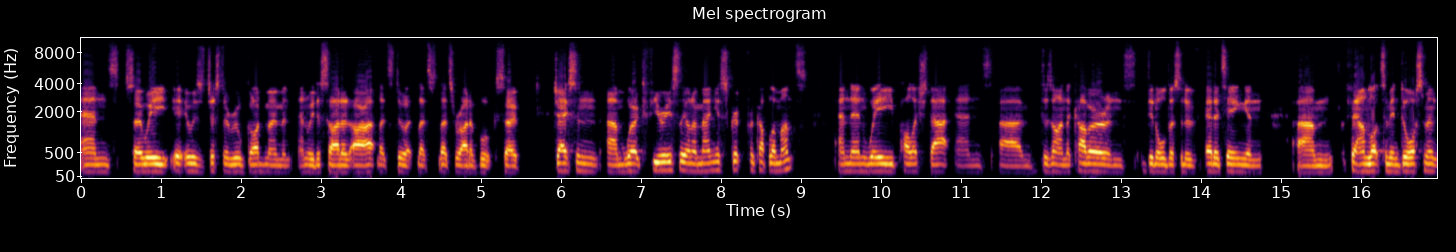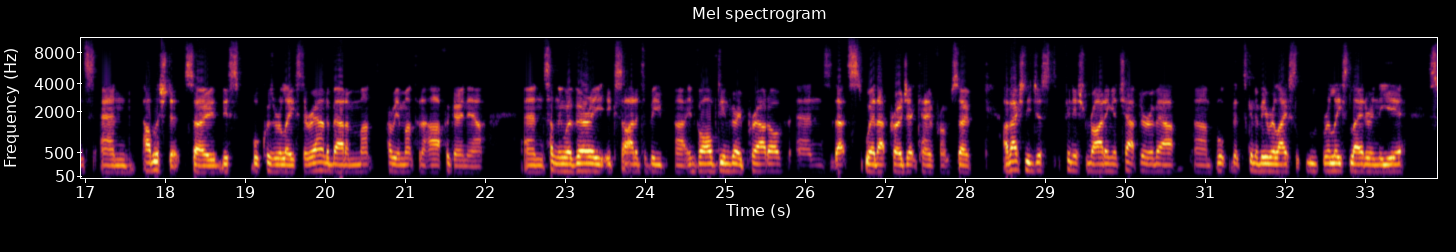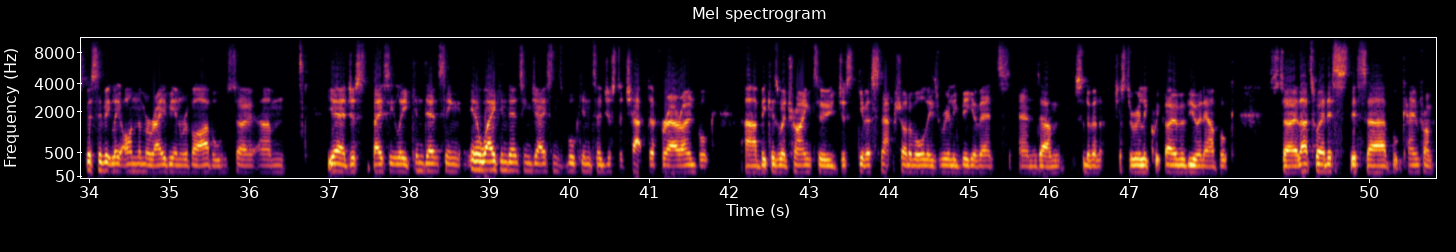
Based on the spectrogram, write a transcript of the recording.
And so we, it was just a real God moment, and we decided, all right, let's do it. Let's let's write a book. So Jason um, worked furiously on a manuscript for a couple of months, and then we polished that and um, designed the cover and did all the sort of editing and um, found lots of endorsements and published it. So this book was released around about a month, probably a month and a half ago now. And something we're very excited to be uh, involved in, very proud of, and that's where that project came from. So I've actually just finished writing a chapter of our um, book that's going to be released released later in the year, specifically on the Moravian revival. So um, yeah, just basically condensing, in a way, condensing Jason's book into just a chapter for our own book. Uh, because we're trying to just give a snapshot of all these really big events and um, sort of an, just a really quick overview in our book. So that's where this this uh, book came from.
